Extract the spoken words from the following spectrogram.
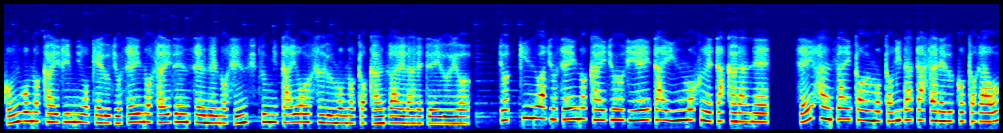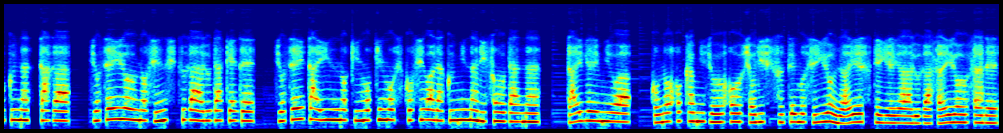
今後の開示における女性の最前線への進出に対応するものと考えられているよ。直近は女性の海上自衛隊員も増えたからね。性犯罪等も取り立たされることが多くなったが、女性用の寝室があるだけで、女性隊員の気持ちも少しは楽になりそうだな。体芸には、この他に情報処理システム C4ISTAR が採用され、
